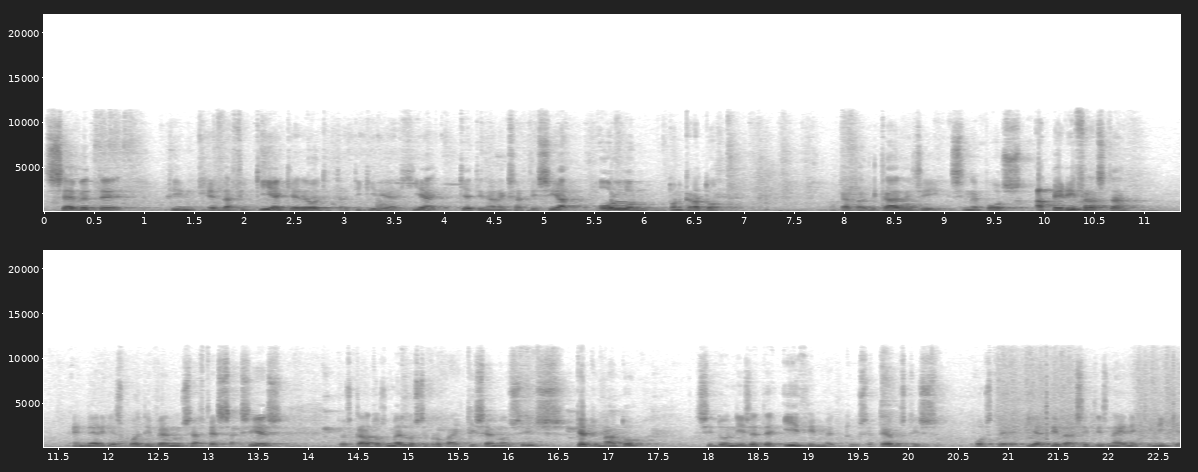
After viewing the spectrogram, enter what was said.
σέβεται την εδαφική ακαιρεότητα, την κυριαρχία και την ανεξαρτησία όλων των κρατών. Καταδικάζει συνεπώς απερίφραστα ενέργειες που αντιβαίνουν σε αυτές τις αξίες και ως κράτος μέλος της Ευρωπαϊκής Ένωσης και του ΝΑΤΟ συντονίζεται ήδη με τους εταίρους της ώστε η αντίδρασή της να είναι κοινή και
